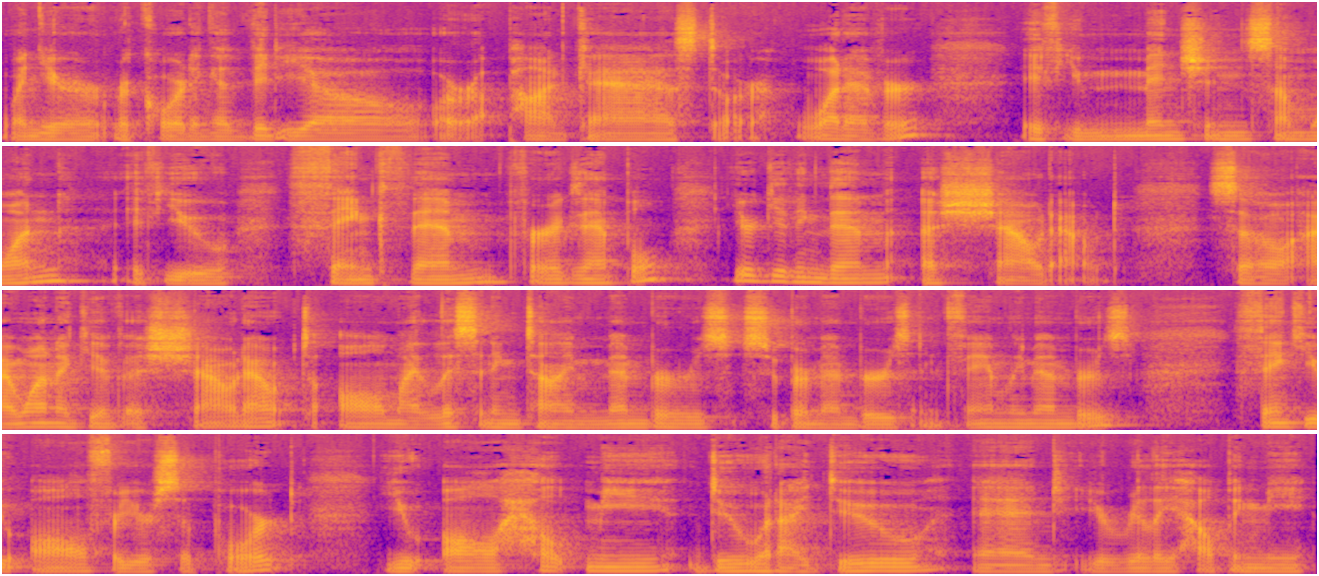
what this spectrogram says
when you're recording a video or a podcast or whatever. If you mention someone, if you thank them, for example, you're giving them a shout out. So I want to give a shout out to all my listening time members, super members, and family members. Thank you all for your support. You all help me do what I do, and you're really helping me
